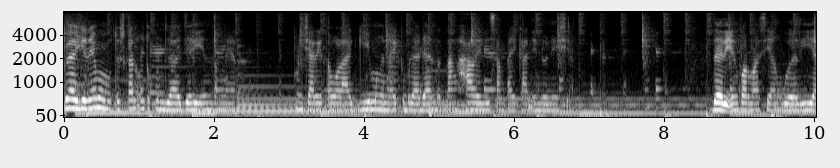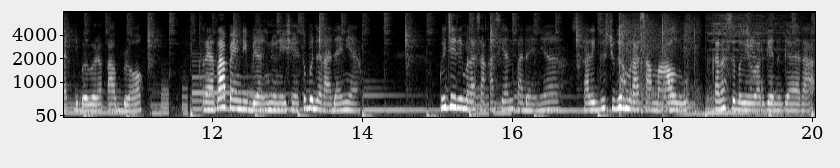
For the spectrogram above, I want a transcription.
Gue akhirnya memutuskan untuk menjelajahi internet, mencari tahu lagi mengenai keberadaan tentang hal yang disampaikan Indonesia. dari informasi yang gue lihat di beberapa blog, ternyata apa yang dibilang Indonesia itu bener adanya. Gue jadi merasa kasihan padanya, sekaligus juga merasa malu karena sebagai warga negara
